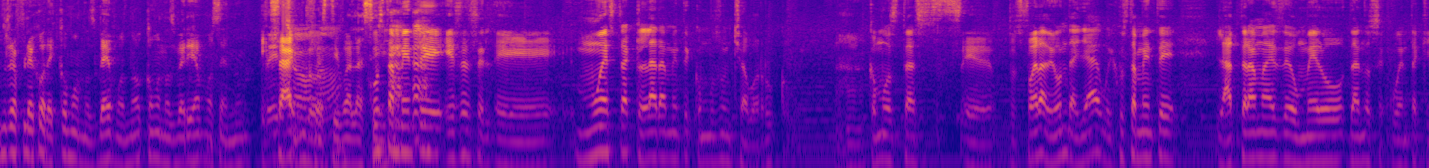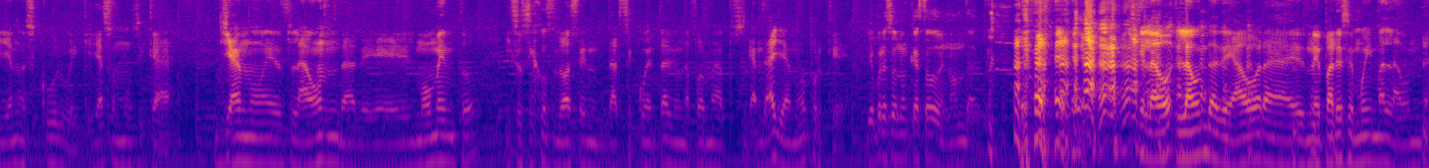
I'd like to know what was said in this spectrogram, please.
un reflejo de cómo nos vemos, ¿no? Cómo nos veríamos en un, Exacto. un festival así. Justamente ese es el eh, muestra claramente cómo es un chaborruco, güey. Ajá. Cómo estás eh, pues fuera de onda ya, güey. Justamente la trama es de Homero dándose cuenta que ya no es cool, güey, que ya su música ya no es la onda del momento y sus hijos lo hacen darse cuenta de una forma pues gandalla, ¿no? Porque Yo por eso nunca he estado en onda. güey. es que la, la onda de ahora eh, me parece muy mala onda.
